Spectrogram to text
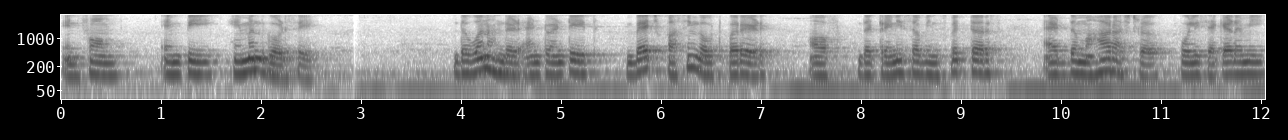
informed MP Hemant Godse. The 120th batch passing out parade of the trainee sub inspectors at the Maharashtra Police Academy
